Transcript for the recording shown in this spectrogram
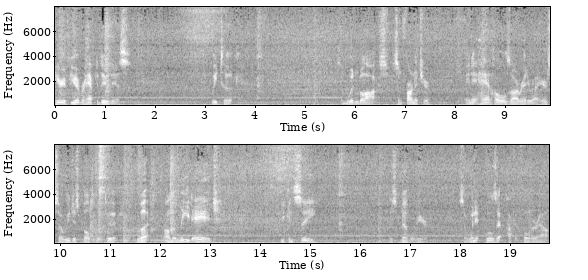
here if you ever have to do this, we took some wooden blocks, some furniture, and it had holes already right here, so we just bolted it to it. But on the lead edge, you can see this bevel here. So when it pulls that pocket folder out,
